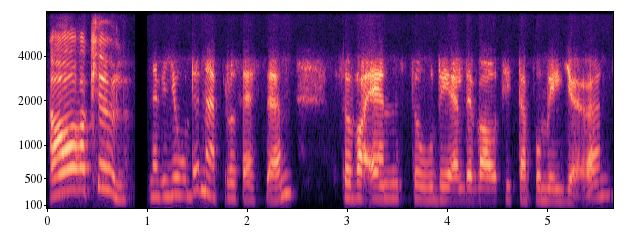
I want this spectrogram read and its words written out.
Ja, vad kul. När vi gjorde den här processen så var en stor del det var att titta på miljön.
